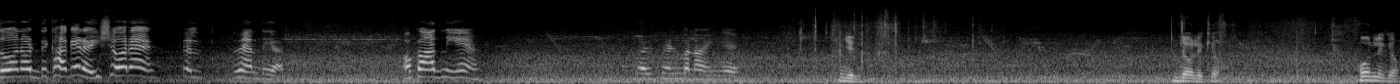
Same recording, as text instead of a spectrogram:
दो नोट दिखा के हो रहा है। चल रहने दे यार। औकात नहीं है। गर्लफ्रेंड बनाएँगे। ये। जाओ लेके आओ। फ़ोन लेके आओ।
